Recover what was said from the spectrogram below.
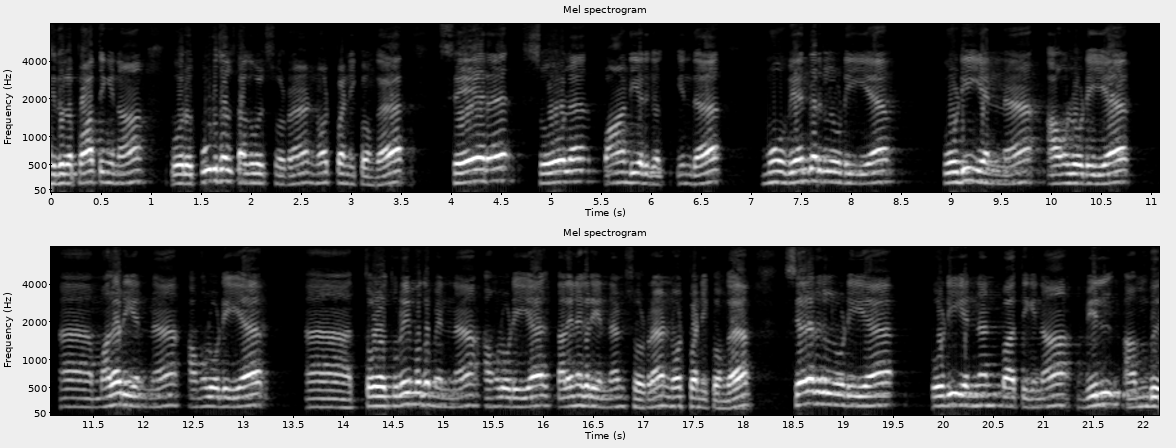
இதுல பாத்தீங்கன்னா ஒரு கூடுதல் தகவல் சொல்றேன். நோட் பண்ணிக்கோங்க. சேர சோழ பாண்டியர்கள். இந்த மூ வேந்தர்களுடைய கொடி என்ன? அவங்களுடைய மலர் என்ன? அவங்களுடைய துறைமுகம் என்ன? அவங்களுடைய தலைநகர் என்னன்னு சொல்றேன். நோட் பண்ணிக்கோங்க. சேரர்களுடைய கொடி என்னன்னு பாத்தீங்கன்னா வில் அம்பு.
